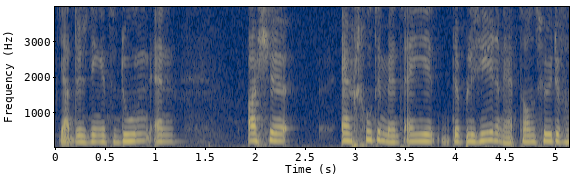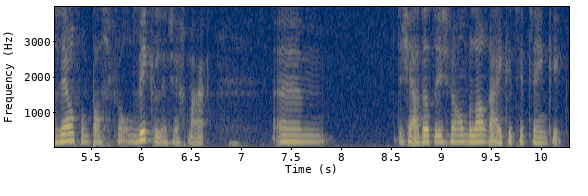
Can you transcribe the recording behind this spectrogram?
ja, dus dingen te doen. En als je ergens goed in bent en je er plezier in hebt, dan zul je er vanzelf een passie voor ontwikkelen, zeg maar. Dus ja, dat is wel een belangrijke tip, denk ik.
